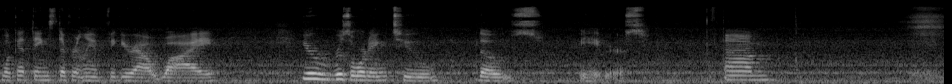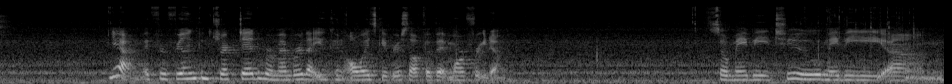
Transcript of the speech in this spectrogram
look at things differently and figure out why you're resorting to those behaviors. Um, yeah, if you're feeling constricted, remember that you can always give yourself a bit more freedom. So maybe, too, maybe um,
